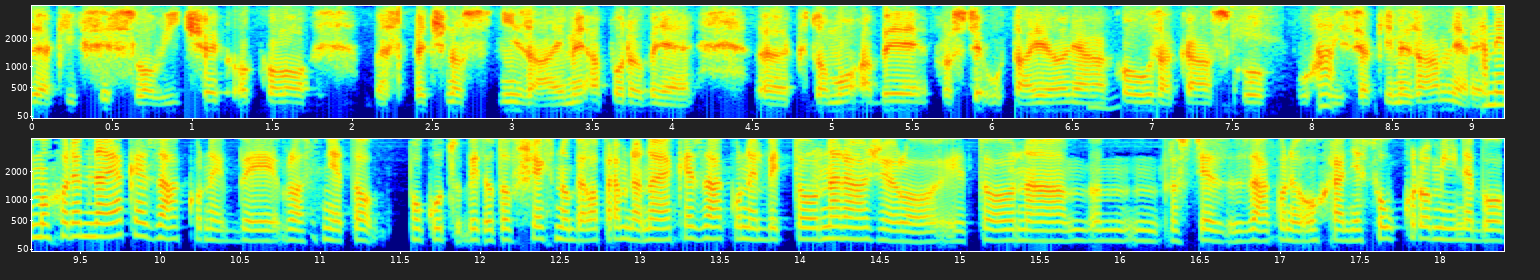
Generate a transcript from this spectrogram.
jakýchsi slovíček okolo bezpečnostní zájmy a podobně eh, k tomu, aby prostě utajil nějakou zakázku, uchví s jakými záměry. A mimochodem, na jaké zákony by vlastně to, pokud by toto všechno byla pravda, na jaké zákony by to naráželo? Je to na mm, prostě zákony o ochraně soukromí nebo...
